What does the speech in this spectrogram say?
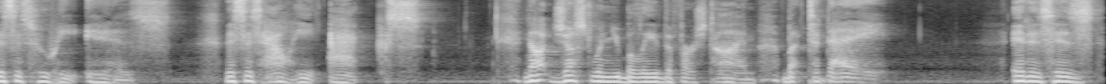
This is who He is, this is how He acts. Not just when you believe the first time, but today. It is His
